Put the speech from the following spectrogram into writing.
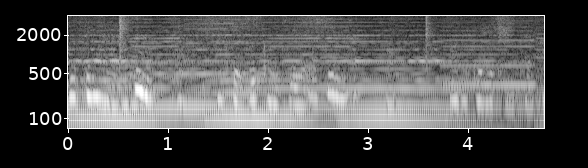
你等下来了。嗯，你写出空虚了。我进来。好，我就给他点菜哈。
